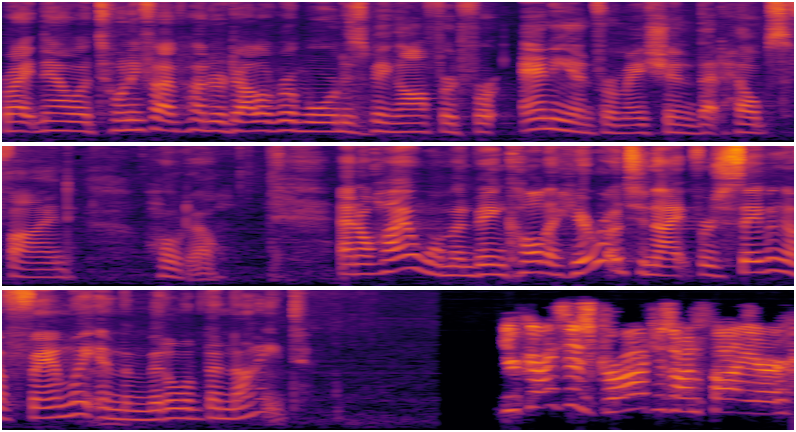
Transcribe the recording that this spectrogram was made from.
Right now, a $2,500 reward is being offered for any information that helps find Hodo. An Ohio woman being called a hero tonight for saving a family in the middle of the night. Your guys' garage is on fire.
